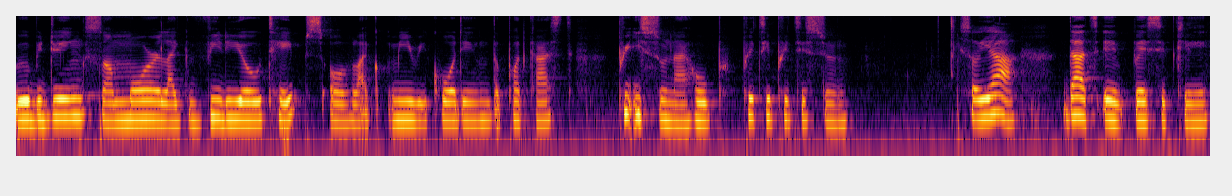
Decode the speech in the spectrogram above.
we will be doing some more like video tapes of like me recording the podcast pretty soon, I hope. Pretty pretty soon. So yeah, that's it basically.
